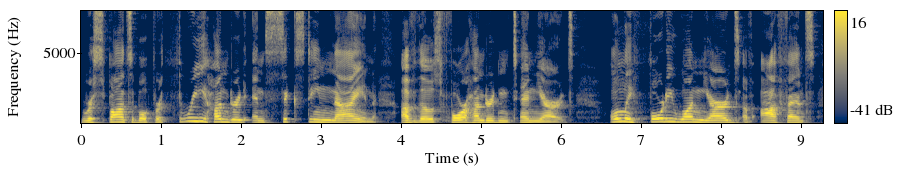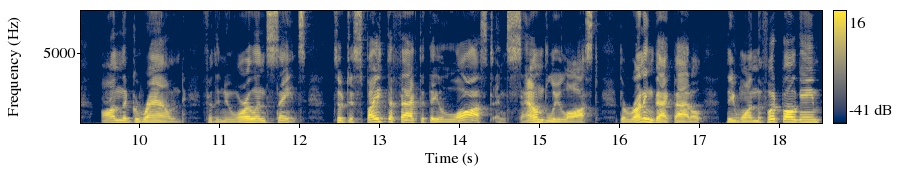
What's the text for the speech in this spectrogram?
responsible for 369 of those 410 yards. Only 41 yards of offense on the ground for the New Orleans Saints. So, despite the fact that they lost and soundly lost the running back battle, they won the football game.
